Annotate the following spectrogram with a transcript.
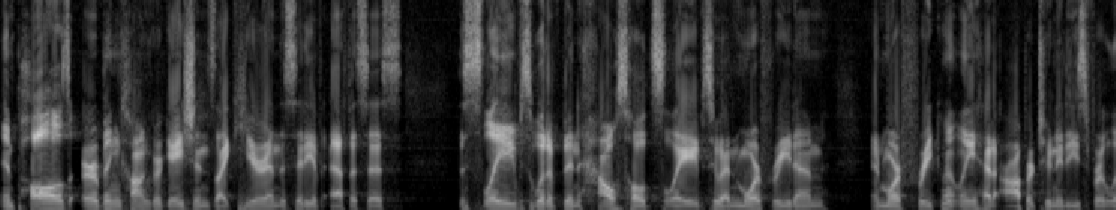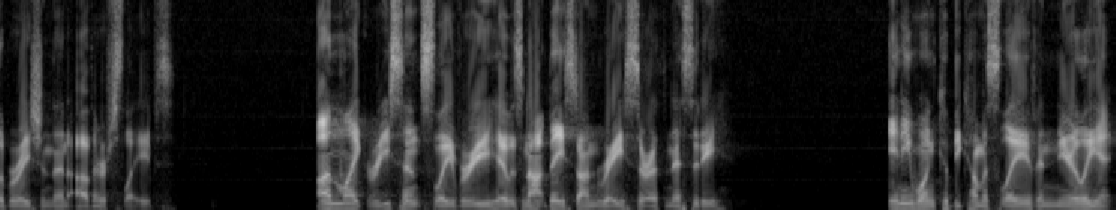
In Paul's urban congregations, like here in the city of Ephesus, the slaves would have been household slaves who had more freedom and more frequently had opportunities for liberation than other slaves. Unlike recent slavery, it was not based on race or ethnicity. Anyone could become a slave, and nearly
